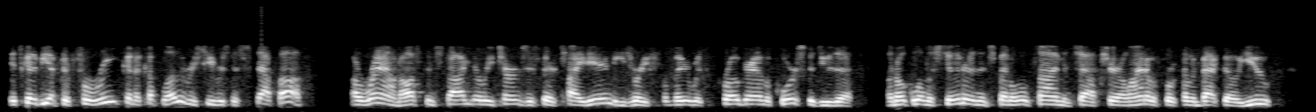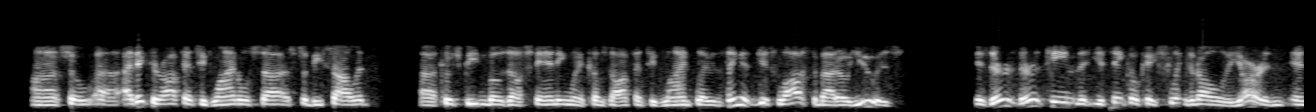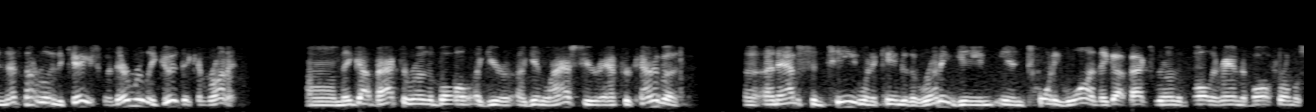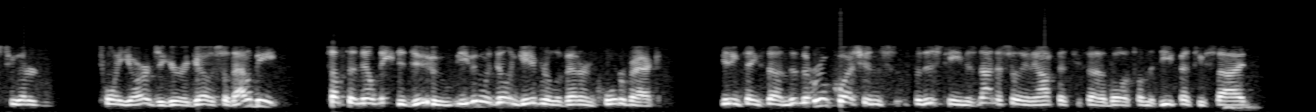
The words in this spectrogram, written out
it's going to be up to Farooq and a couple other receivers to step up around. Austin Stogner returns as their tight end. He's very familiar with the program, of course, because he was a, an Oklahoma Sooner and then spent a little time in South Carolina before coming back to OU. Uh, so uh, I think their offensive line will uh, be solid. Uh, Coach Bedenbaugh's outstanding when it comes to offensive line play. The thing that gets lost about OU is is they're they're a team that you think okay slings it all over the yard, and, and that's not really the case. When they're really good, they can run it. Um, they got back to run the ball again last year after kind of a Uh, an absentee when it came to the running game in 21. They got back to run the ball. They ran the ball for almost 220 yards a year ago. So that'll be something they'll need to do, even with Dillon Gabriel, a veteran quarterback, getting things done. The, the real questions for this team is not necessarily on the offensive side of the ball; it's on the defensive side.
